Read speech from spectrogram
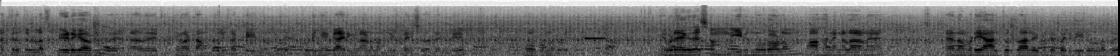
അത്തരത്തിലുള്ള സ്പീഡ് ഗവൺമെന്റ് അത് കൃത്യമായിട്ട് അമ്പതിൽ കട്ട് ചെയ്യുന്നുണ്ടോ തുടങ്ങിയ കാര്യങ്ങളാണ് നമ്മൾ ഈ പരിശോധനയിൽ നോക്കുന്നത്. ഇവിടെ ഏകദേശം ഇരുന്നൂറോളം വാഹനങ്ങളാണ് നമ്മുടെ ഈ ആലത്തൂർ താലൂക്കിന്റെ പരിധിയിലുള്ളത്.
